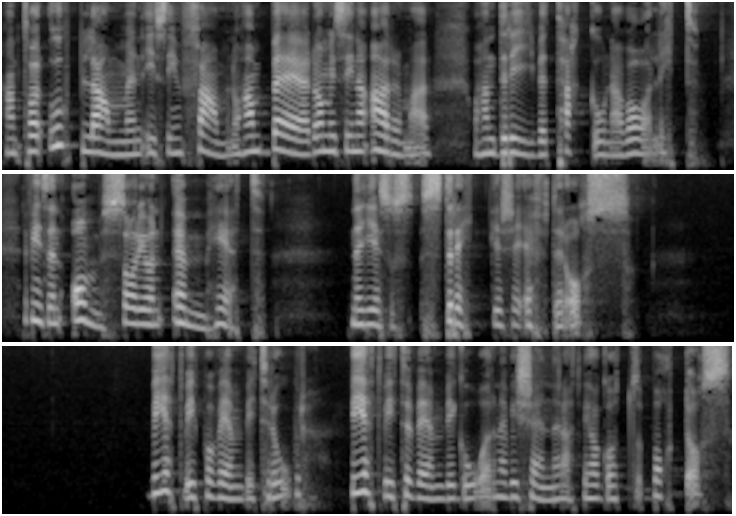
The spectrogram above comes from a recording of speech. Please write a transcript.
Han tar upp lammen i sin famn och han bär dem i sina armar och han driver tackorna varligt. Det finns en omsorg och en ömhet när Jesus sträcker sig efter oss. Vet vi på vem vi tror? Vet vi till vem vi går när vi känner att vi har gått bort oss?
